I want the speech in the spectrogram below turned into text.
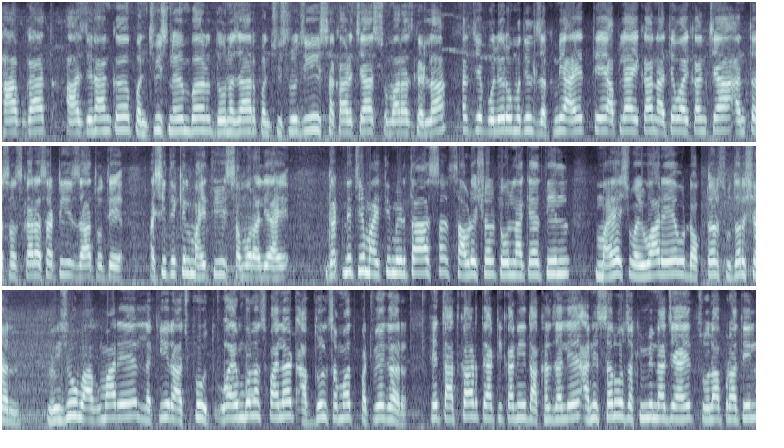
हा अपघात आज दिनांक पंचवीस नोव्हेंबर दोन हजार पंचवीस रोजी सकाळच्या सुमारास घडला. जे बोलेरोमधील जखमी आहेत ते आपल्या एका नातेवाईकांच्या अंत्यसंस्कारासाठी जात होते अशी देखील माहिती समोर आली आहे. घटनेची माहिती मिळताच सावडेश्वर टोल नाक्यातील महेश वैवारे व डॉक्टर सुदर्शन विजू वाघमारे लकी राजपूत व ॲम्ब्युलन्स पायलट अब्दुल समद पटवेगर हे तात्काळ त्या ठिकाणी दाखल झाले आणि सर्व जखमींना जे आहेत सोलापुरातील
